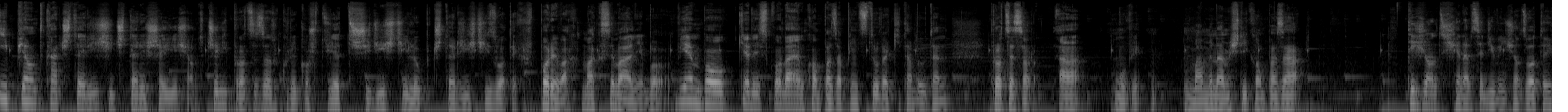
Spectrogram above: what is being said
i5 4460, czyli procesor, który kosztuje 30 lub 40 zł w porywach maksymalnie, bo wiem, bo kiedyś składałem kompa za 5 stówek i tam był ten procesor, a mówię, mamy na myśli kompa za 1790 zł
